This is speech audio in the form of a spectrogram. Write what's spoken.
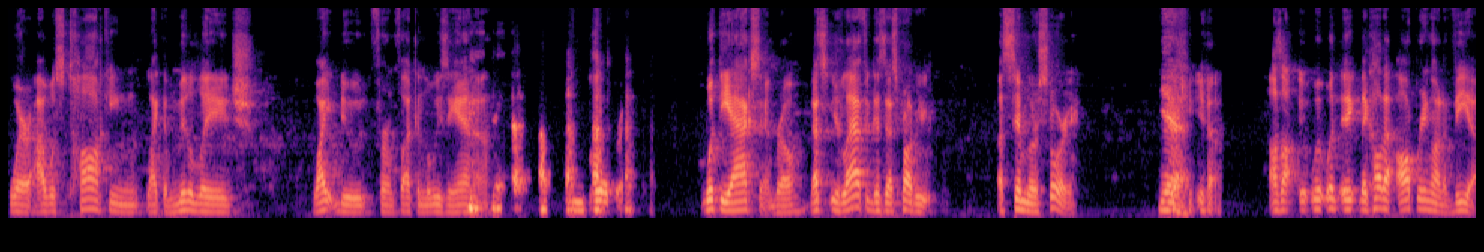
where I was talking like a middle-aged white dude from fucking Louisiana with the accent, bro. That's you're laughing because that's probably a similar story. Yeah. you know, I was it- what- what they call that operating on a via,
